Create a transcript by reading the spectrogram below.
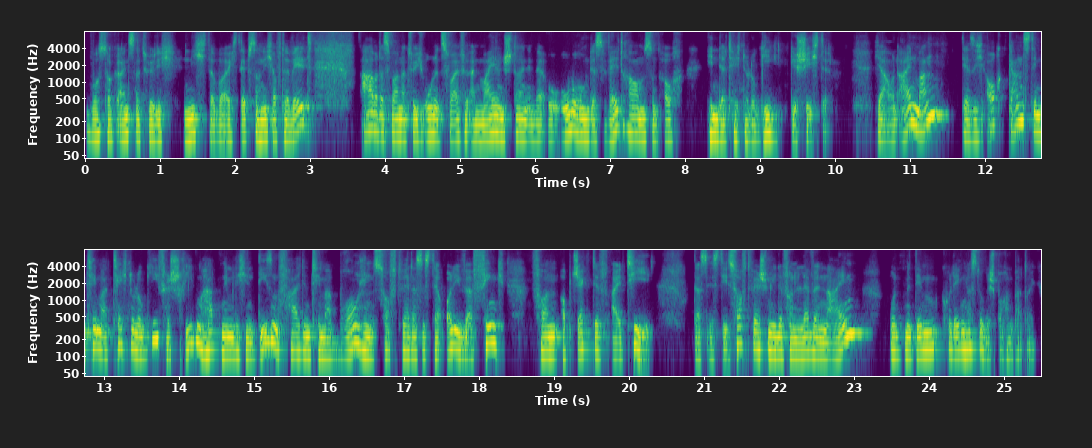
Vostok 1 natürlich nicht, da war ich selbst noch nicht auf der Welt, aber das war natürlich ohne Zweifel ein Meilenstein in der Eroberung des Weltraums und auch in der Technologiegeschichte. Ja, und ein Mann, der sich auch ganz dem Thema Technologie verschrieben hat, nämlich in diesem Fall dem Thema Branchensoftware. Das ist der Oliver Fink von Objective IT. Das ist die Software-Schmiede von Level 9 und mit dem Kollegen hast du gesprochen, Patrick.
